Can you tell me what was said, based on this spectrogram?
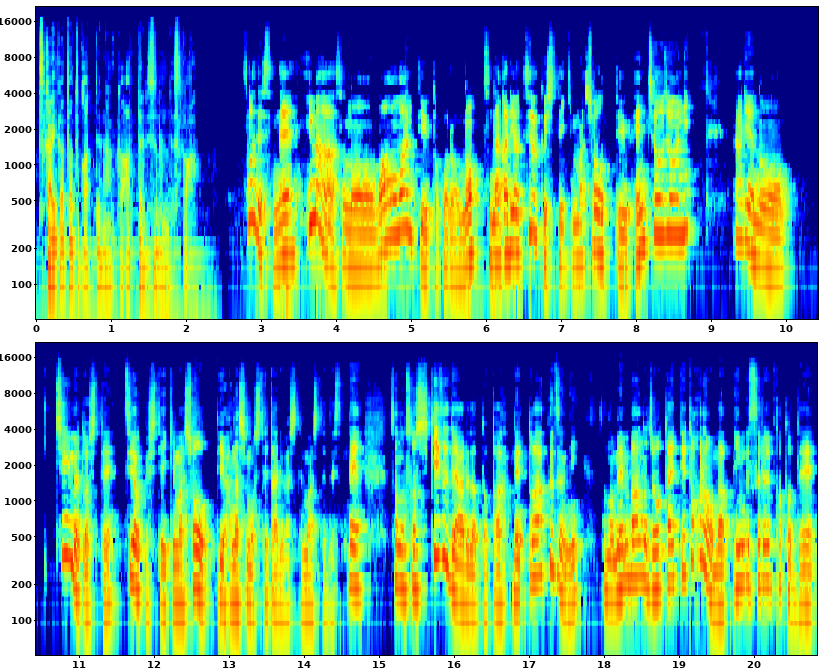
使い方とかってなんかあったりするんですか？そうですね。今、その、ワンオンワンっていうところのつながりを強くしていきましょうっていう延長上に、やはりあの、チームとして強くしていきましょうっていう話もしてたりはしてましてですね、その組織図であるだとか、ネットワーク図に、そのメンバーの状態っていうところをマッピングすることで、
